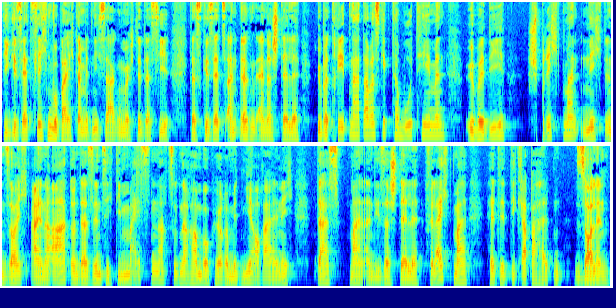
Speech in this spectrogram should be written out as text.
die gesetzlichen, wobei ich damit nicht sagen möchte, dass sie das Gesetz an irgendeiner Stelle übertreten hat, aber es gibt Tabuthemen, über die spricht man nicht in solch einer Art, und da sind sich die meisten Nachtzug nach Hamburg-Hörer mit mir auch einig, dass man an dieser Stelle vielleicht mal hätte die Klappe halten sollen.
